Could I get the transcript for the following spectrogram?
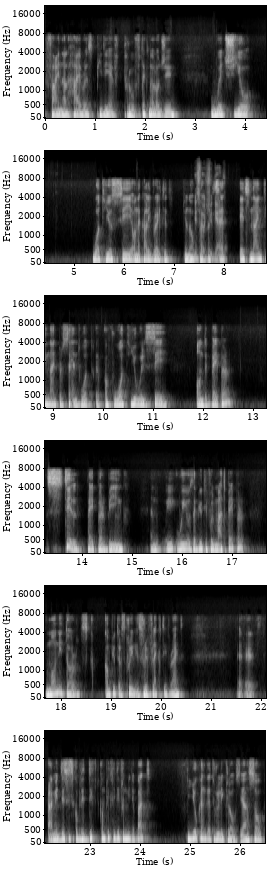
final high res pdf proof technology which you what you see on a calibrated you know Is perfect set it's 99% what of what you will see on the paper. Still paper being and we, we use a beautiful matte paper monitor computer screen is reflective right? Uh, i mean this is completely, diff- completely different media but you can get really close yeah? So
